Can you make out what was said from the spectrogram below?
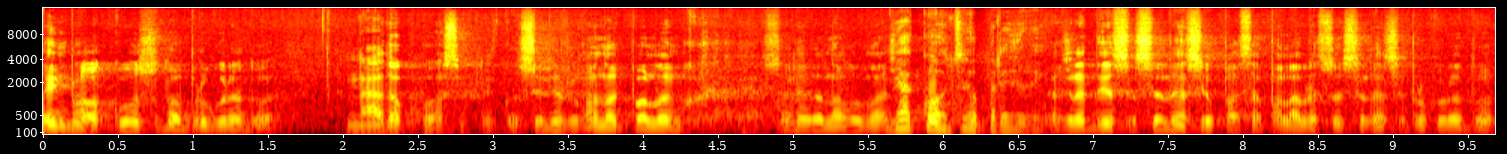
em bloco, ouço do procurador. Nada oposto, presidente. Conselheiro Ronaldo Palanco, conselheira Ana Lumari. De acordo, senhor presidente. Agradeço, excelência, eu passo a palavra à sua excelência procurador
